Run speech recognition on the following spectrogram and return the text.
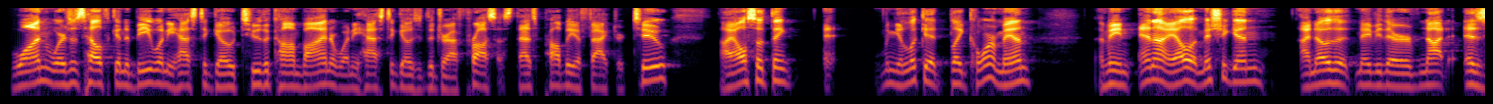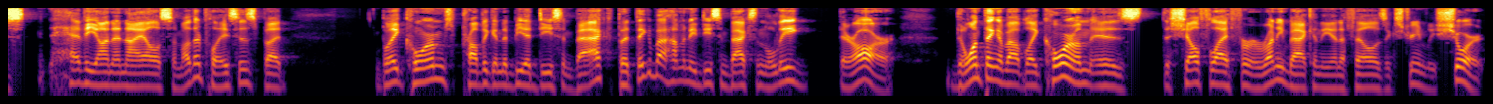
one, where's his health going to be when he has to go to the combine or when he has to go through the draft process? That's probably a factor. Two, I also think eh, when you look at Blake Corum, man, I mean, NIL at Michigan, I know that maybe they're not as heavy on NIL as some other places, but Blake Corum's probably going to be a decent back. But think about how many decent backs in the league there are. The one thing about Blake Corum is the shelf life for a running back in the NFL is extremely short.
